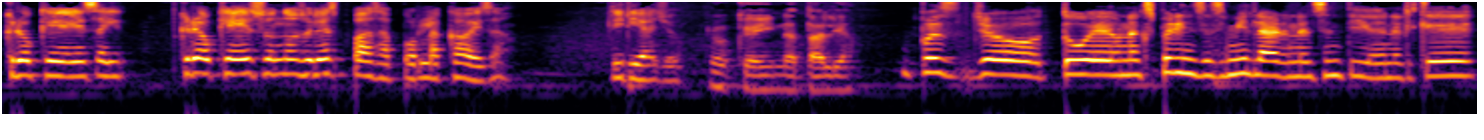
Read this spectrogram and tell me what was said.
creo que, esa, creo que eso no se les pasa por la cabeza, diría yo. Ok, Natalia. Pues yo tuve una experiencia similar en el sentido en el que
